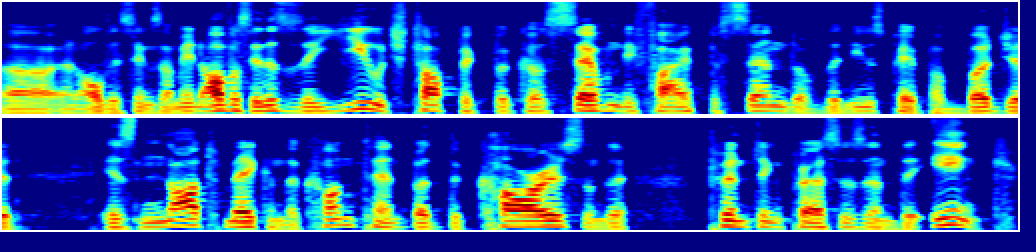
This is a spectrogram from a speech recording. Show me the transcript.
uh, and all these things. I mean, obviously, this is a huge topic because 75% of the newspaper budget is not making the content, but the cars and the printing presses and the ink.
